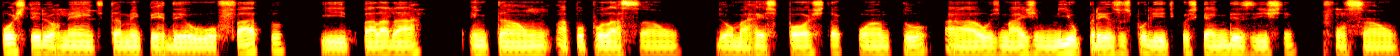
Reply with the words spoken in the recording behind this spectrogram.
posteriormente, também perdeu o olfato e paladar. Então, a população deu uma resposta quanto aos mais de mil presos políticos que ainda existem em função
